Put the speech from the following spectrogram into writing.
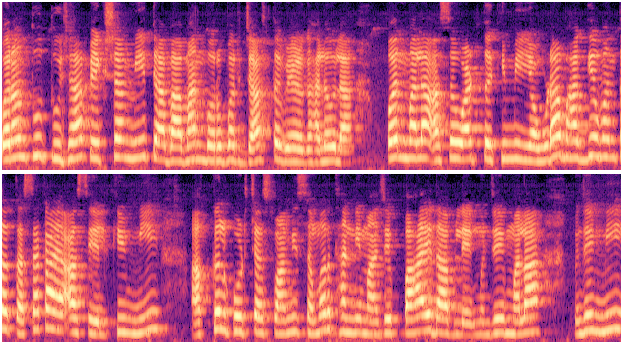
परंतु तुझ्यापेक्षा मी त्या बाबांबरोबर जास्त वेळ घालवला. पण मला असं वाटतं की मी एवढा भाग्यवंत कसा काय असेल की मी अक्कलकोटच्या स्वामी समर्थांनी माझे पाय दाबले. म्हणजे मला म्हणजे मी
